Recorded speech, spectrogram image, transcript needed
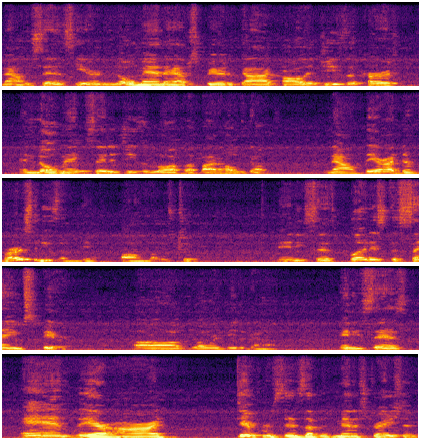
Now he says here, no man that have spirit of God call it Jesus accursed, and no man can say that Jesus Lord but by the Holy Ghost. Now, there are diversities of gifts, all those two. And he says, but it's the same spirit. All glory be to God. And he says, and there are differences of administration,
